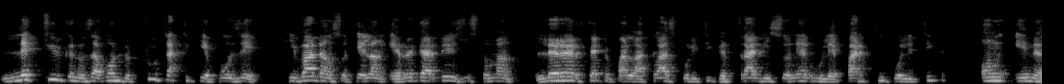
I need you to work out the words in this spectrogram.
lecture que nous avons de tout acte qui est posé, qui va dans cet élan et regardez justement l'erreur faite par la classe politique traditionnelle où les partis politiques ont une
